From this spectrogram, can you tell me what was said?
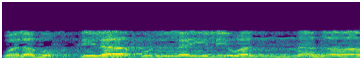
وله اختلاف الليل والنهار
